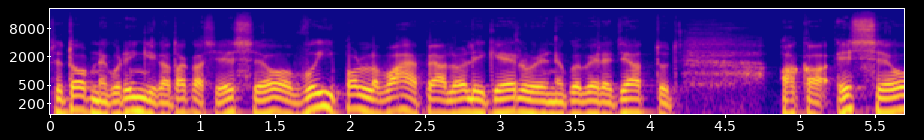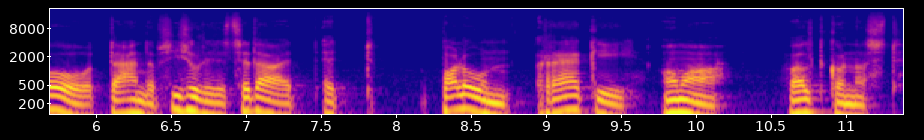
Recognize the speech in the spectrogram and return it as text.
see toob nagu ringiga tagasi, seo võib-olla vahepeal oli keeruline, kui veel ei teatud, aga seo tähendab sisuliselt seda, et, et palun räägi oma valdkonnast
